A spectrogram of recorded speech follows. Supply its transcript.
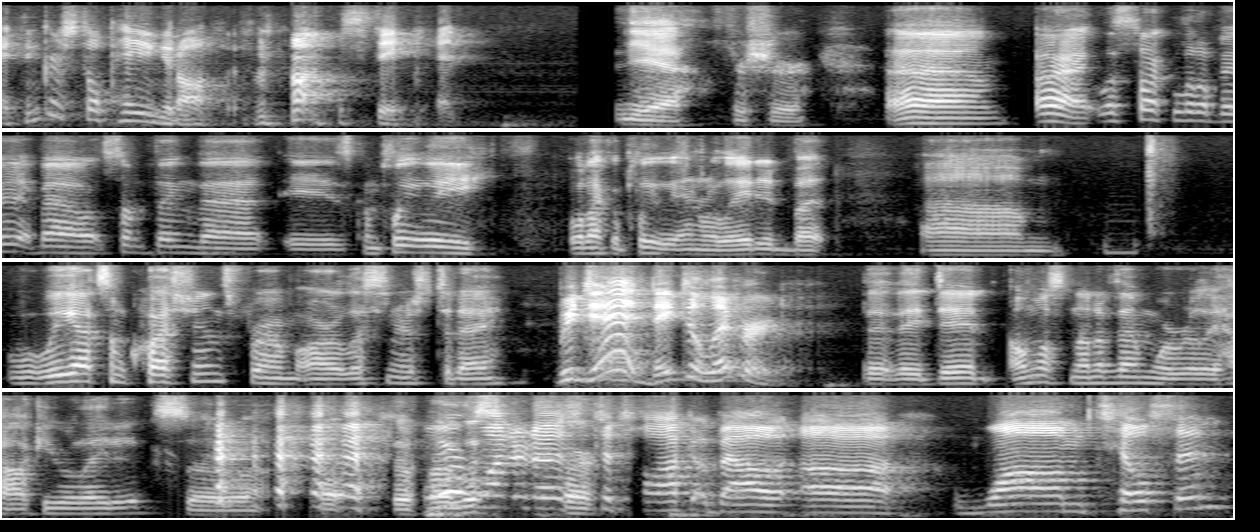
I think, are still paying it off, if I'm not mistaken. yeah, for sure. Um, all right, let's talk a little bit about something that is completely well, not completely unrelated, but um, we got some questions from our listeners today. We did. They delivered. They, they did. Almost none of them were really hockey related. So, uh, so or wanted us are- to talk about uh, Wam Tilson.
